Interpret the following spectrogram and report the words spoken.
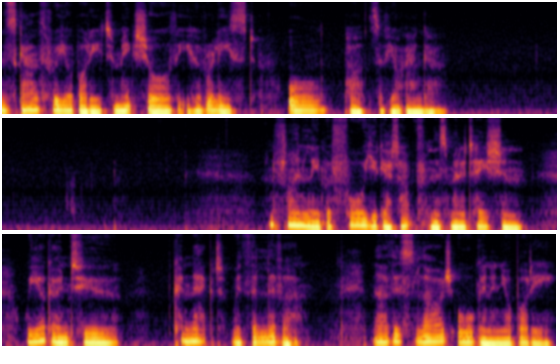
and scan through your body to make sure that you have released all parts of your anger. And finally, before you get up from this meditation, we are going to connect with the liver. Now, this large organ in your body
